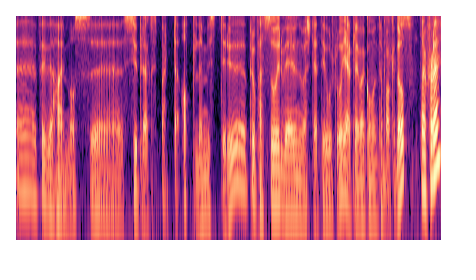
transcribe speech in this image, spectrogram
Eh, For vi har med oss eh, superekspert Atle Musterud, professor ved Universitetet i Oslo. Hjertelig velkommen tilbake til oss. Takk for det.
